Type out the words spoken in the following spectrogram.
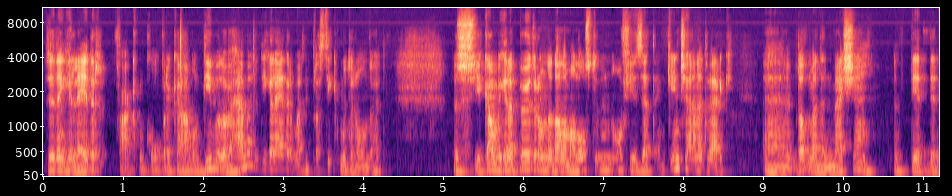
zit een geleider, vaak een koperen kabel. Die willen we hebben, die geleider, maar die plastic moet er ronduit. Dus je kan beginnen peuteren om dat allemaal los te doen, of je zet een kindje aan het werk, uh, dat met een mesje. Dit,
